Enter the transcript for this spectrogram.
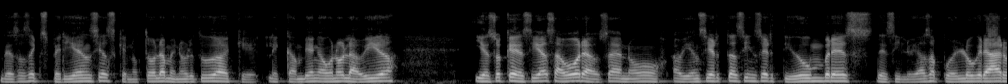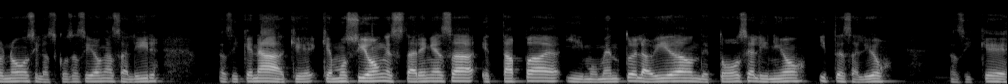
de esas experiencias que no tengo la menor duda que le cambian a uno la vida. Y eso que decías ahora, o sea, no, habían ciertas incertidumbres de si lo ibas a poder lograr o no, si las cosas iban a salir. Así que nada, qué, qué emoción estar en esa etapa y momento de la vida donde todo se alineó y te salió. Así que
